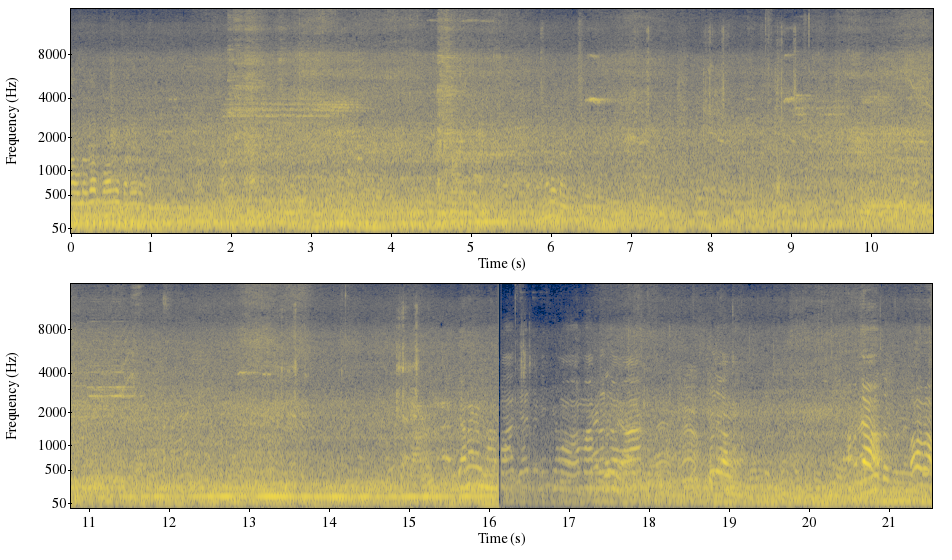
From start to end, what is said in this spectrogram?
அவ்வளோதான் போக பண்ணிடணும். அமிர்தா, வா வா.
